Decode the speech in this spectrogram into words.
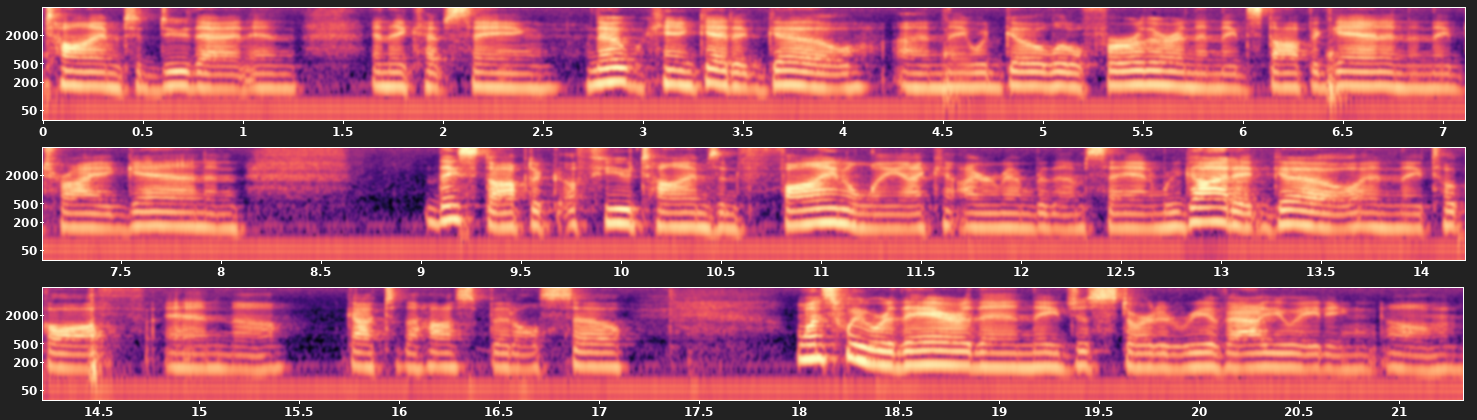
time to do that. And and they kept saying no we can't get it. Go. And they would go a little further and then they'd stop again and then they'd try again. And they stopped a, a few times and finally I, can, I remember them saying we got it. Go. And they took off and uh, got to the hospital. So once we were there then they just started reevaluating um,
